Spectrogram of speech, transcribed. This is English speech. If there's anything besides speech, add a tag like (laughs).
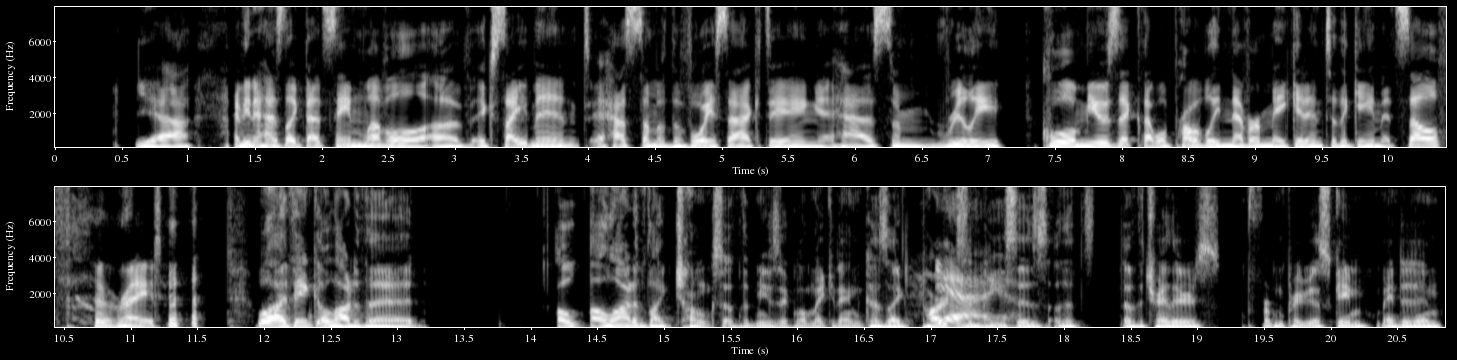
yeah. I mean, it has like that same level of excitement. It has some of the voice acting. It has some really cool music that will probably never make it into the game itself, (laughs) right? well, I think a lot of the a, a lot of like chunks of the music will make it in because like parts Yeah, and pieces of the of the trailers from the previous game made it in.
